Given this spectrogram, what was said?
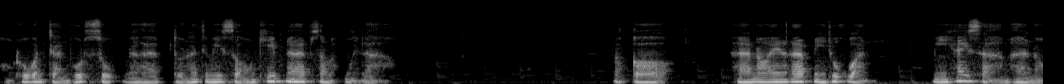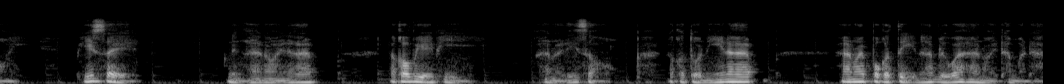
ของทุกวันจันทร์พุธศุกร์นะครับ ตัวนั้นจะมี 2 คลิปนะครับสำหรับหวยลาว แล้วก็ฮานอยนะครับมีทุกวันมีให้ 3 ฮานอย พิเศษ 1 ฮานอยนะครับ แล้วก็ VIP ฮานอยที่ 2 แล้วก็ตัวนี้นะครับฮานอยปกตินะครับ หรือว่าฮานอยธรรมดา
